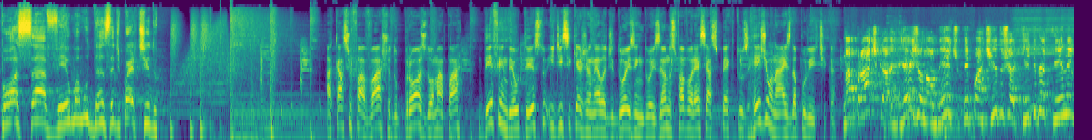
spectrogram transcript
possa haver uma mudança de partido. A Cássio Favacho, do PROS do Amapá, defendeu o texto e disse que a janela de dois em dois anos favorece aspectos regionais da política. Na prática, regionalmente, tem partidos aqui que definem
